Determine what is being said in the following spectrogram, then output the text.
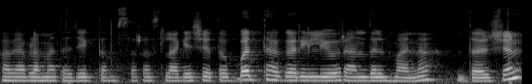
હવે આપણા માતાજી એકદમ સરસ લાગે છે. તો બધા કરી લ્યો રાંદલમાના દર્શન.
